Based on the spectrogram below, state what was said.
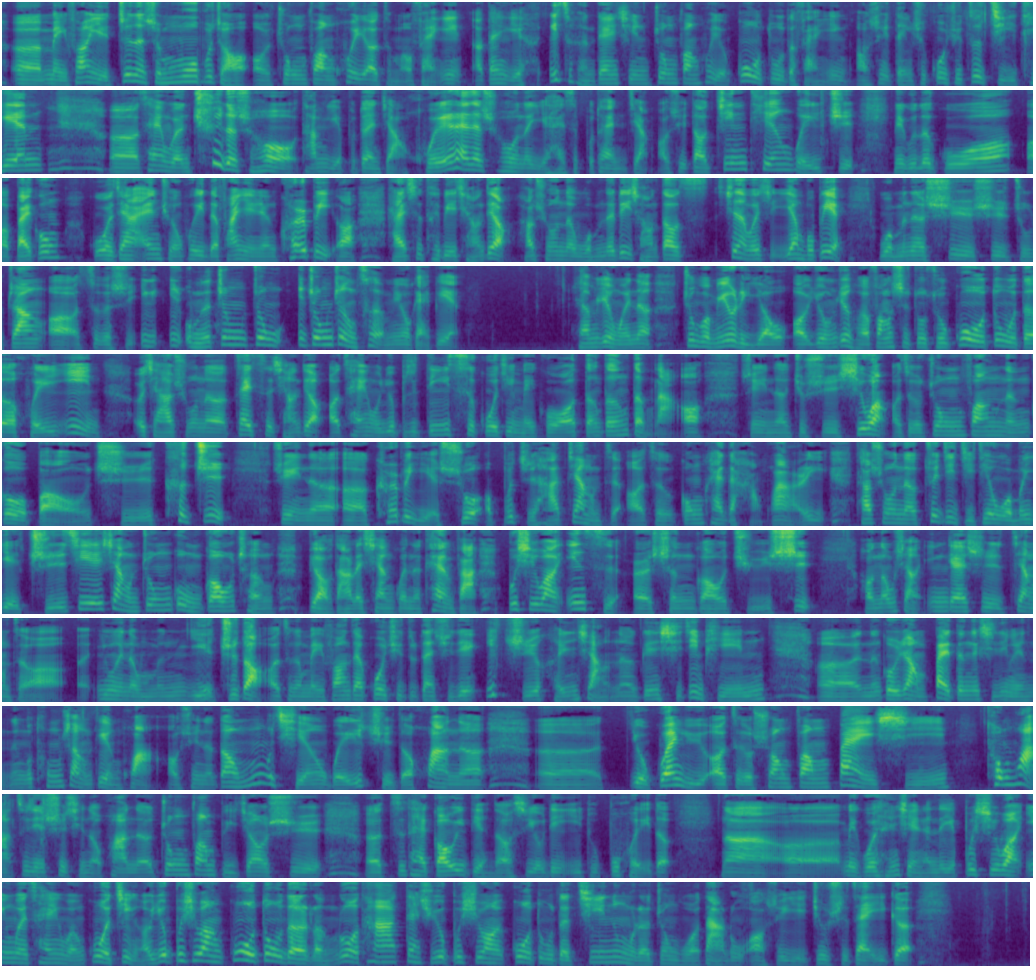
呃，美方也真的是摸不着哦，中方会要怎么反应啊？但也一直很担心中方会有过度的反应啊，所以等于是过去这几天，呃，蔡英文去的时候，他们也不断讲；回来的时候呢，也还是不断讲啊。所以到今天为止，美国的国呃白宫国家安全会议的发言人 Kirby 啊，还是特别强调，他说呢，我们的立场到现在为止一样不变，我们呢是是主张啊，这个是一一我们的中中一中政策没有改变。他们认为呢，中国没有理由哦，用任何方式做出过度的回应，而且他说呢，再次强调啊，蔡英文又不是第一次过境美国，等等等啦哦，所以呢，就是希望啊，这个中方能够保持克制。所以呢，呃，科比也说，不止他这样子啊，这个公开的喊话而已。他说呢，最近几天我们也直接向中共高层表达了相关的看法，不希望因此而升高局势。好，那我想应该是这样子啊，因为呢，我们也知道啊，这个美方在过去这段时间一直很想呢跟习近平，呃，能够让拜登跟习近平能够通上电话。好，所以呢，到目前为止的话呢，呃，有关于啊这个双方拜习。通话这件事情的话呢，中方比较是呃姿态高一点的，是有点意图不回的。那呃，美国很显然的也不希望因为蔡英文过境啊，又不希望过度的冷落他，但是又不希望过度的激怒了中国大陆啊，所以也就是在一个。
